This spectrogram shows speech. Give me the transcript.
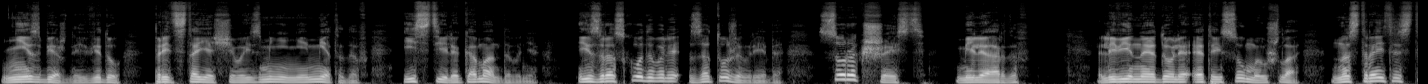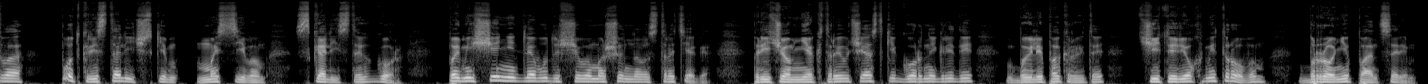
неизбежной ввиду предстоящего изменения методов и стиля командования, израсходовали за то же время 46 миллиардов. Львиная доля этой суммы ушла на строительство под кристаллическим массивом скалистых гор – помещений для будущего машинного стратега, причем некоторые участки горной гряды были покрыты четырехметровым бронепанцирем,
